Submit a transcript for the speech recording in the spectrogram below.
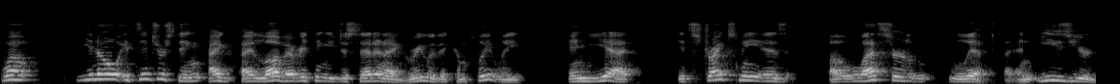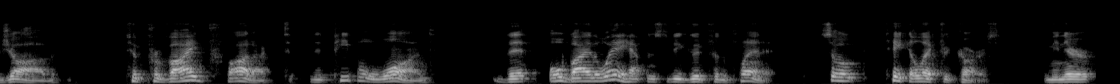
Well, you know, it's interesting. I, I love everything you just said, and I agree with it completely. And yet, it strikes me as a lesser lift, an easier job to provide product that people want that, oh, by the way, happens to be good for the planet. So take electric cars. I mean, there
